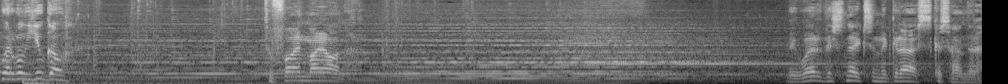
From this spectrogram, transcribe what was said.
Where will you go? To find my honor. Beware the snakes in the grass, Kassandra.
